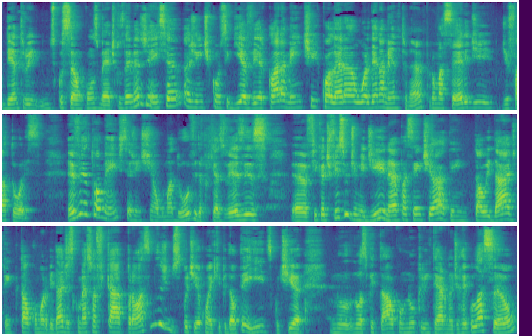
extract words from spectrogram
dentro em discussão com os médicos da emergência, a gente conseguia ver claramente qual era o ordenamento, né, por uma série de, de fatores. Eventualmente, se a gente tinha alguma dúvida, porque às vezes é, fica difícil de medir, né? O paciente ah, tem tal idade, tem tal comorbidade, eles começam a ficar próximos. A gente discutia com a equipe da UTI, discutia no, no hospital com o núcleo interno de regulação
